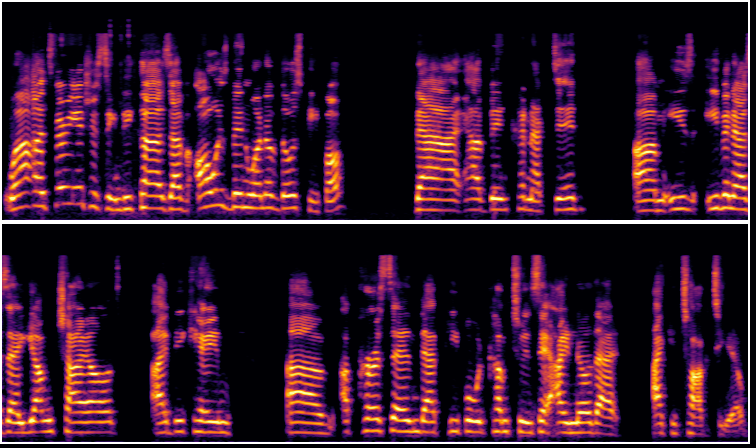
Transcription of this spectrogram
Well, it's very interesting because I've always been one of those people that have been connected. Um, even as a young child, I became um, a person that people would come to and say, I know that I could talk to you.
